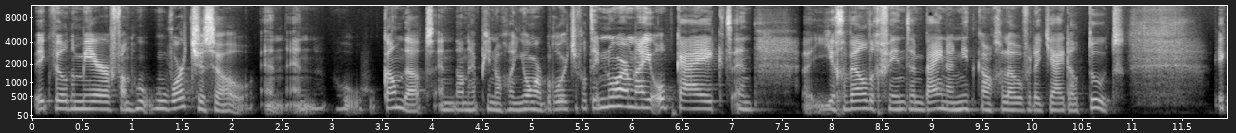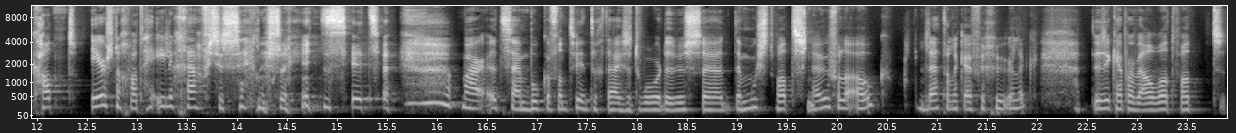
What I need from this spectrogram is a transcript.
ik wilde meer van hoe, hoe word je zo en, en hoe, hoe kan dat? En dan heb je nog een jonger broertje wat enorm naar je opkijkt en uh, je geweldig vindt en bijna niet kan geloven dat jij dat doet. Ik had eerst nog wat hele grafische scènes erin zitten. Maar het zijn boeken van 20.000 woorden. Dus uh, er moest wat sneuvelen ook. Letterlijk en figuurlijk. Dus ik heb er wel wat, wat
